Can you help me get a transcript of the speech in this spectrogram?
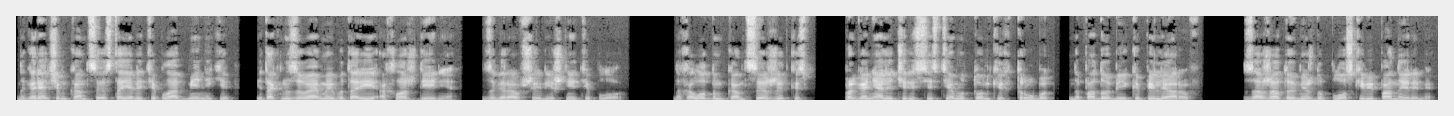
На горячем конце стояли теплообменники и так называемые батареи охлаждения, забиравшие лишнее тепло. На холодном конце жидкость прогоняли через систему тонких трубок, наподобие капилляров, зажатую между плоскими панелями,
